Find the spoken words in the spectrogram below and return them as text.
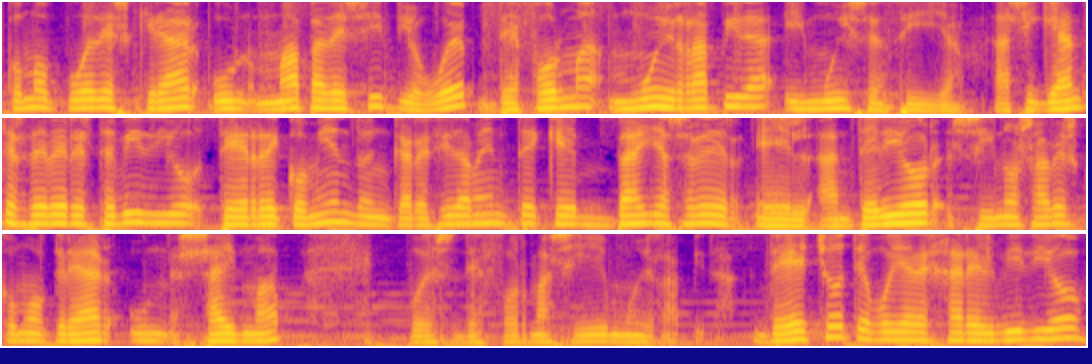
cómo puedes crear un mapa de sitio web de forma muy rápida y muy sencilla. Así que antes de ver este vídeo te recomiendo encarecidamente que vayas a ver el anterior si no sabes cómo crear un sitemap pues de forma así muy rápida. De hecho, te voy a dejar el vídeo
